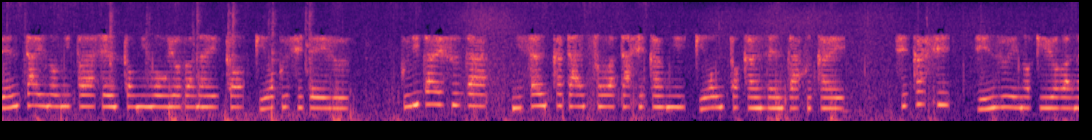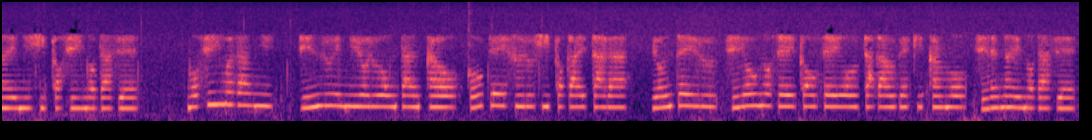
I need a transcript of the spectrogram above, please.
全体の2%にも及ばないと記憶している。繰り返すが、二酸化炭素は確かに気温と関連が深い。しかし、人類の寄与はないに等しいのだぜ。もし未だに、人類による温暖化を肯定する人がいたら、読んでいる資料の正当性を疑うべきかもしれないのだぜ。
